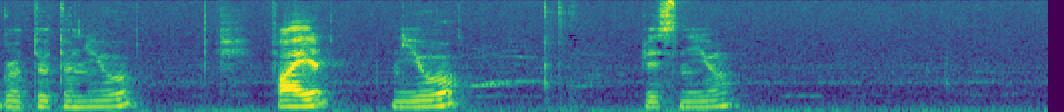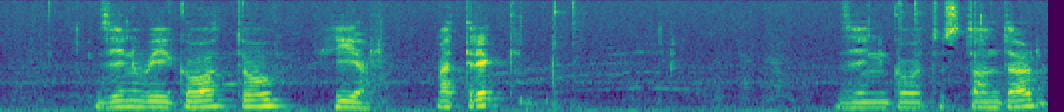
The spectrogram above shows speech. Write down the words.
Go to, to new file, new, press new then we go to here. Metric then go to standard.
